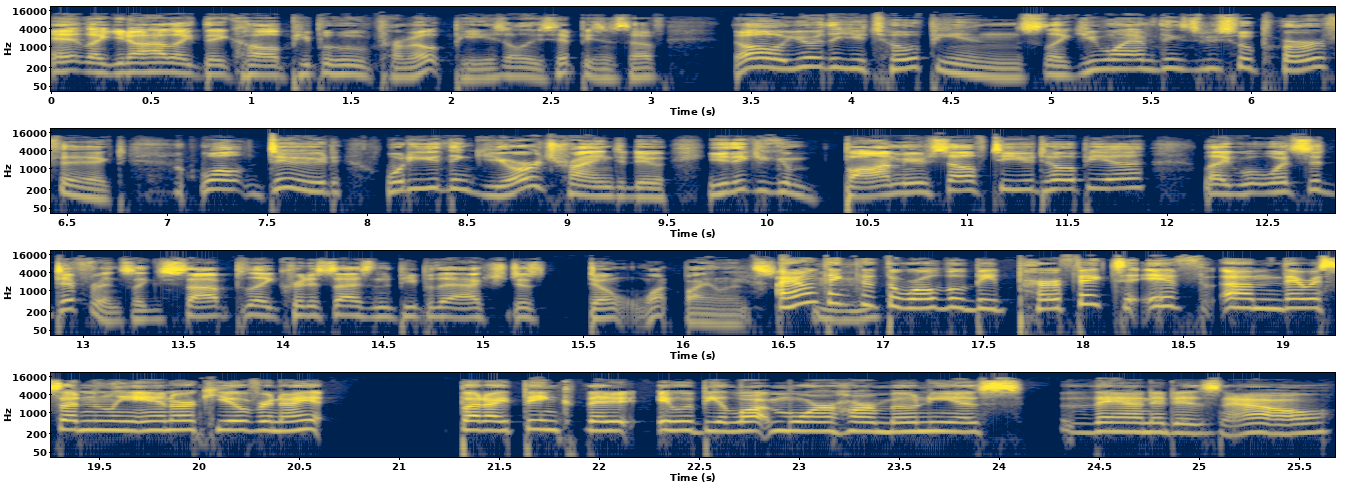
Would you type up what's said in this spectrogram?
And like you know how like they call people who promote peace, all these hippies and stuff. Oh, you're the utopians. Like you want everything to be so perfect. Well, dude, what do you think you're trying to do? You think you can bomb yourself to utopia? Like, what's the difference? Like, stop like criticizing the people that actually just don't want violence. I don't think that the world would be perfect if um, there was suddenly anarchy overnight. but I think that it would be a lot more harmonious than it is now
